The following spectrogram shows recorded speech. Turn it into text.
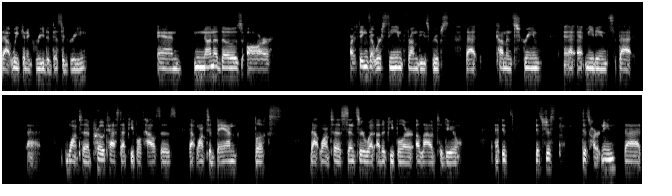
that we can agree to disagree. And none of those are are things that we're seeing from these groups that come and scream at, at meetings that uh, want to protest at people's houses, that want to ban books, that want to censor what other people are allowed to do. And it's it's just disheartening that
